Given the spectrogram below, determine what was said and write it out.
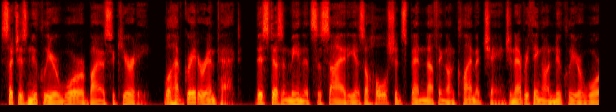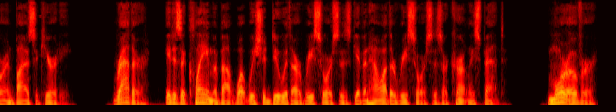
such as nuclear war or biosecurity, will have greater impact, this doesn't mean that society as a whole should spend nothing on climate change and everything on nuclear war and biosecurity. Rather, it is a claim about what we should do with our resources given how other resources are currently spent. Moreover,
